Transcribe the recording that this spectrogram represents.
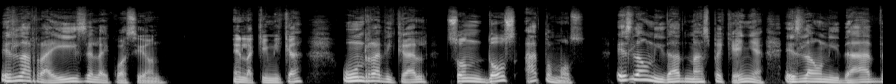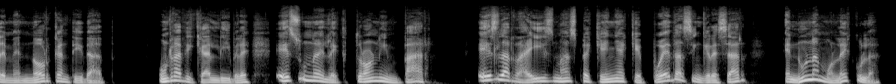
es la raíz de la ecuación. En la química, un radical son dos átomos. Es la unidad más pequeña, es la unidad de menor cantidad. Un radical libre es un electrón impar. Es la raíz más pequeña que puedas ingresar en una molécula.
